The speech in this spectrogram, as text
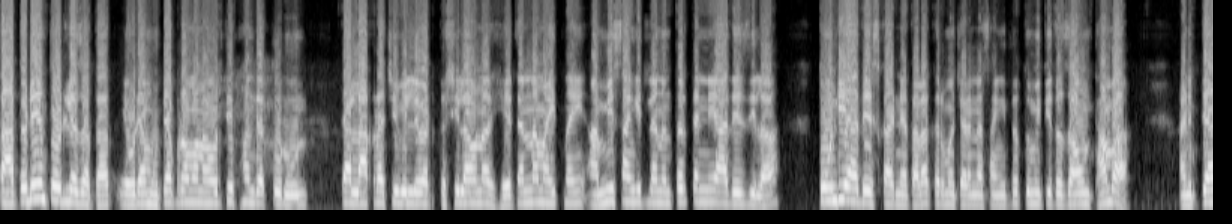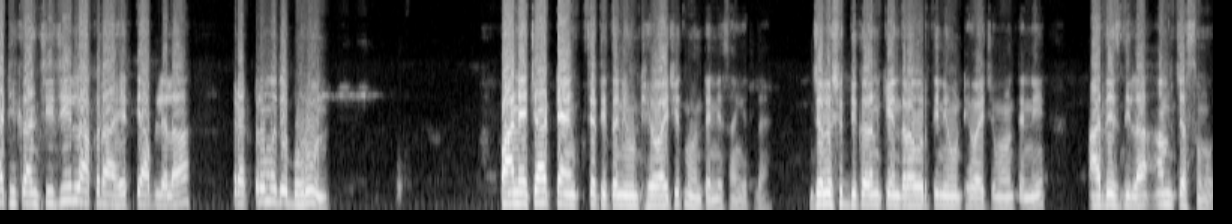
तातडीने तोडल्या जातात. एवढ्या मोठ्या प्रमाणावरती फांद्या तोडून त्या लाकडाची विल्हेवाट कशी लावणार हे त्यांना माहीत नाही. आम्ही सांगितल्यानंतर त्यांनी आदेश दिला. तोंडी आदेश काढण्यात आला. कर्मचाऱ्यांना सांगितलं तुम्ही तिथं जाऊन थांबा. आणि त्या ठिकाणची जी लाकडं आहेत ती आपल्याला ट्रॅक्टरमध्ये भरून पाण्याच्या टँकच्या तिथं नेऊन ठेवायची म्हणून त्यांनी सांगितलंय. जलशुद्धीकरण केंद्रावरती नेऊन ठेवायची म्हणून त्यांनी आदेश दिला आमच्यासमोर.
